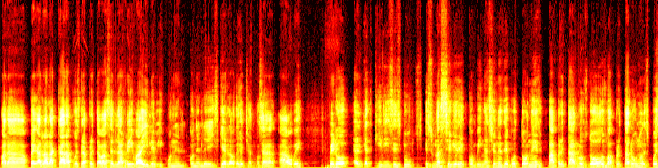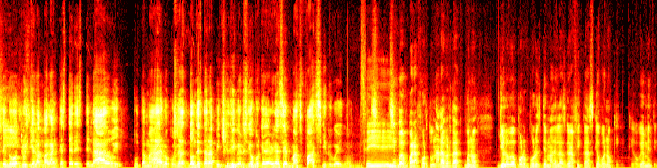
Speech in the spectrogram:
para pegarle a la cara, pues le apretabas el de arriba y, le, y con, el, con el de izquierda o derecha, o sea, A o B. Pero el que aquí dices tú es una serie de combinaciones de botones, va a apretar los dos, va a apretar uno después del otro sí, y que la palanca esté de este lado y puta madre, loco. O sea, ¿dónde está la pinche diversión? Porque debería ser más fácil, güey, ¿no? Sí. Sí, bueno, para fortuna, la verdad, bueno, yo lo veo por, por el tema de las gráficas, que bueno, que, que obviamente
